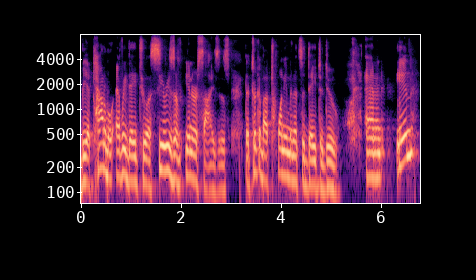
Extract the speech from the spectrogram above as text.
be accountable every day to a series of innercises that took about 20 minutes a day to do. And in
